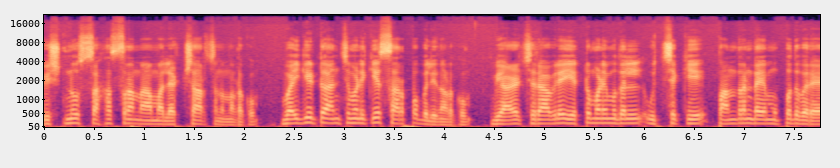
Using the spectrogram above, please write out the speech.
വിഷ്ണു സഹസ്രനാമ ലക്ഷാർച്ചന നടക്കും. വൈകിട്ട് അഞ്ച് മണിക്ക് സർപ്പബലി നടക്കും. വ്യാഴാഴ്ച രാവിലെ എട്ട് മണി മുതൽ ഉച്ചയ്ക്ക് പന്ത്രണ്ട് മുപ്പത് വരെ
